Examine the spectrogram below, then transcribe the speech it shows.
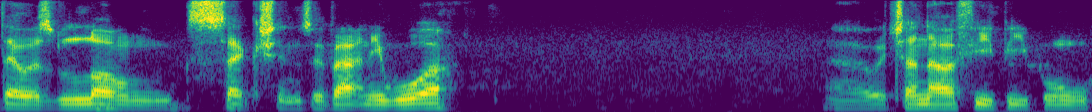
there was long sections without any water uh, which I know a few people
